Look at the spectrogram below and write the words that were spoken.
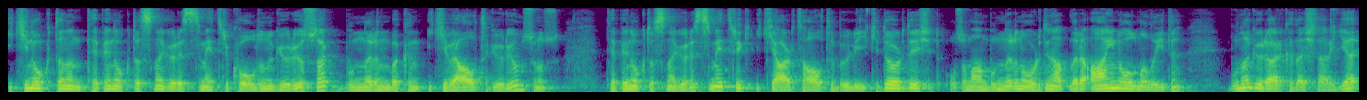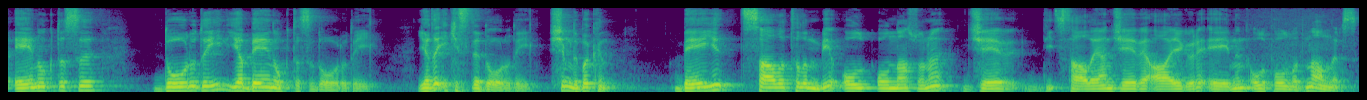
İki noktanın tepe noktasına göre simetrik olduğunu görüyorsak bunların bakın 2 ve 6 görüyor musunuz? Tepe noktasına göre simetrik 2 artı 6 bölü 2 4'e eşit. O zaman bunların ordinatları aynı olmalıydı. Buna göre arkadaşlar ya E noktası doğru değil ya B noktası doğru değil. Ya da ikisi de doğru değil. Şimdi bakın B'yi sağlatalım bir ondan sonra C sağlayan C ve A'ya göre E'nin olup olmadığını anlarız.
